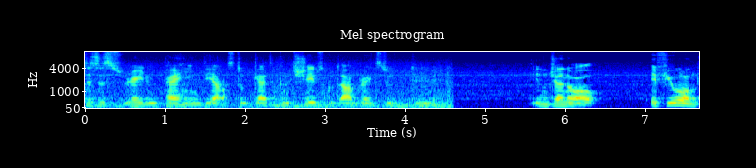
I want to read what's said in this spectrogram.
this is really pain in the ass to get good ships, good upgrades to, to in general. If you want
